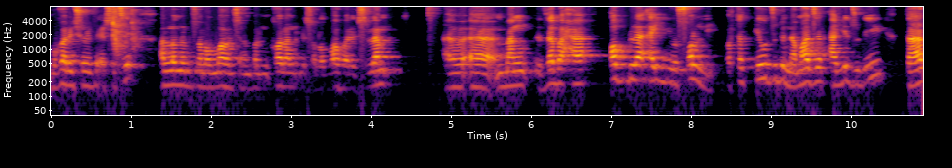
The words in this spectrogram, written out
বুখারি শরীফে এসেছে আল্লাহ নবী সাল্লাম বলেন কলা নবী সাল্লাহ আলাইসাল্লাম মাং মান যাবাহা অর্থাৎ কেউ যদি নামাজের আগে যদি তার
